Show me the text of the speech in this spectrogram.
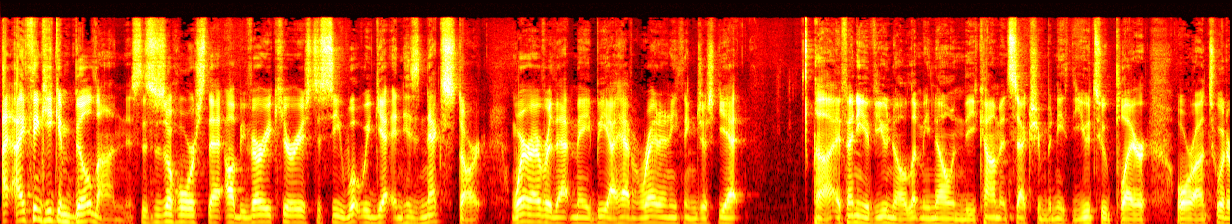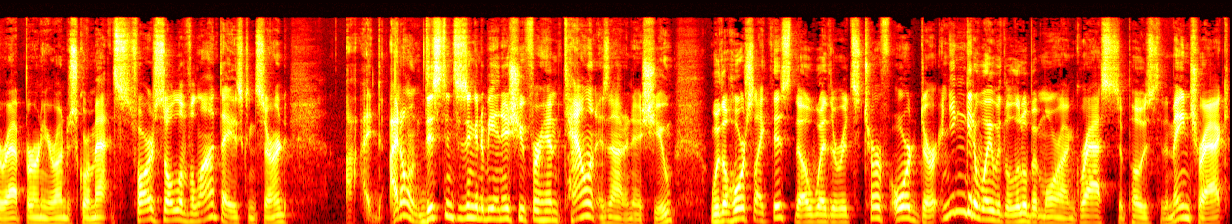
I, I think he can build on this. This is a horse that I'll be very curious to see what we get in his next start, wherever that may be. I haven't read anything just yet. Uh, if any of you know, let me know in the comment section beneath the YouTube player or on Twitter at Bernier underscore Matt. As far as Solo Volante is concerned, I, I don't distance isn't going to be an issue for him. Talent is not an issue. With a horse like this though whether it's turf or dirt and you can get away with a little bit more on grass as opposed to the main track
